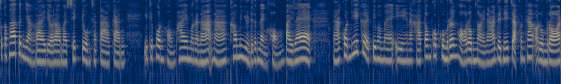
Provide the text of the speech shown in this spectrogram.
สุขภาพเป็นอย่างไร เดี๋ยวเรามาเช็คดวงชะตากัน อิทธิพลของไพ่มรณะนะ เข้ามาอยู่ในตำแหน่งของใบแรกนะคนที่เกิดปีมาแม่เองนะคะ ต้องควบคุมเรื่องของอารมณ์หน่อยนะ เดือนนี้จะค่อนข้างอารมณ์ร้อน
